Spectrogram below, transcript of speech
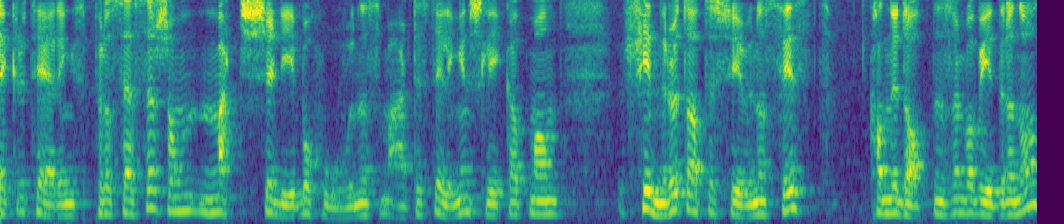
rekrutteringsprosesser som matcher de behovene som er til stillingen, slik at man finner ut at til syvende og sist kandidatene som går videre nå,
